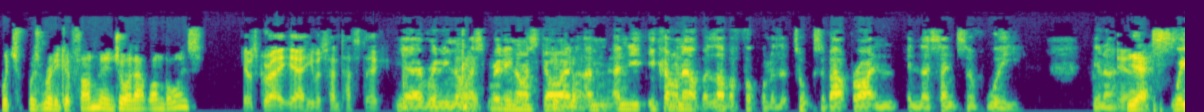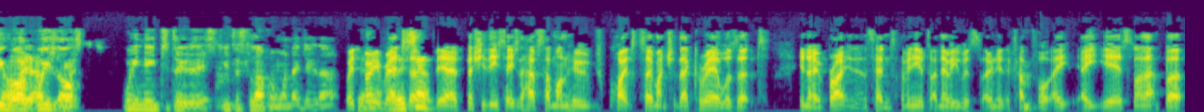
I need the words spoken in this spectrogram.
which was really good fun. Enjoy that one, boys. It was great. Yeah, he was fantastic. Yeah, really nice, really nice guy. guy. And, and, and you, you can't help but love a footballer that talks about Brighton in the sense of we. You know, yeah. yes, we oh, won, yeah, we lost. Great. We need to do this. You just love them when they do that. Well, it's yeah. very rare, to, yeah, especially these days, to have someone who quite so much of their career was at, you know, Brighton in a sense. I mean, he, I know he was only at the club for eight eight years, like that, but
